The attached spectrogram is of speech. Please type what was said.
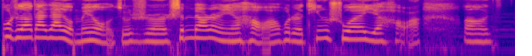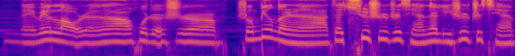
不知道大家有没有就是身边的人也好啊，或者听说也好啊，嗯、哪位老人啊，或者是生病的人啊，在去世之前，在离世之前，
